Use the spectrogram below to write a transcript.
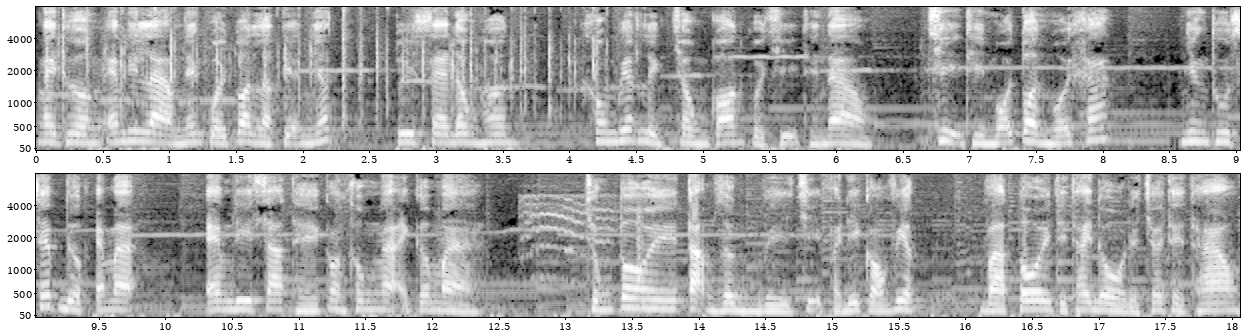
Ngày thường em đi làm nên cuối tuần là tiện nhất, tuy xe đông hơn. Không biết lịch chồng con của chị thế nào. Chị thì mỗi tuần mỗi khác, nhưng thu xếp được em ạ. Em đi xa thế còn không ngại cơ mà. Chúng tôi tạm dừng vì chị phải đi có việc và tôi thì thay đồ để chơi thể thao.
